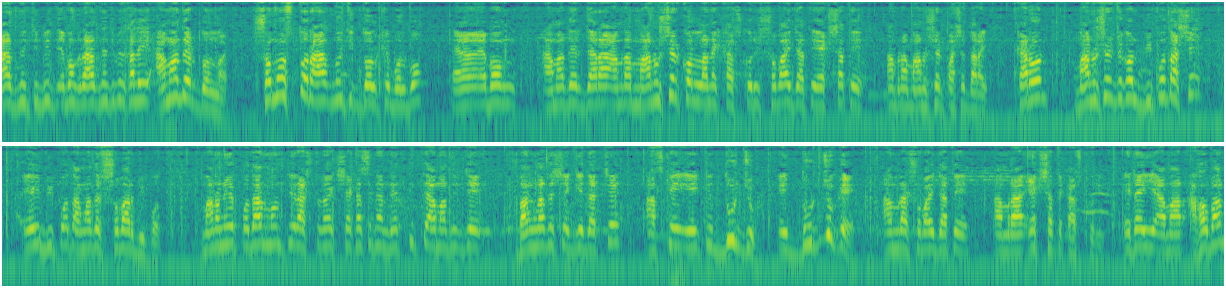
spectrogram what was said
রাজনীতিবিদ এবং রাজনীতিবিদ খালি আমাদের দল নয়, সমস্ত রাজনৈতিক দলকে বলব। এবং আমাদের যারা আমরা মানুষের কল্যাণে কাজ করি, সবাই যাতে একসাথে আমরা মানুষের পাশে দাঁড়াই। কারণ মানুষের যখন বিপদ আসে এই বিপদ আমাদের সবার বিপদ। মাননীয় প্রধানমন্ত্রী রাষ্ট্রনায়ক শেখ হাসিনার নেতৃত্বে আমাদের যে বাংলাদেশে এগিয়ে যাচ্ছে, আজকে একটি দুর্যোগ। এই দুর্যোগে আমরা সবাই যাতে আমরা একসাথে কাজ করি। এটাই আমার আহ্বান।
